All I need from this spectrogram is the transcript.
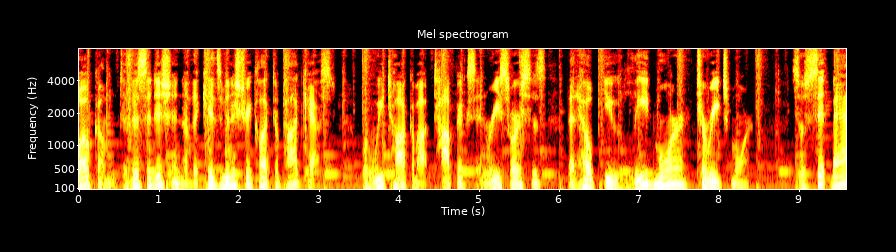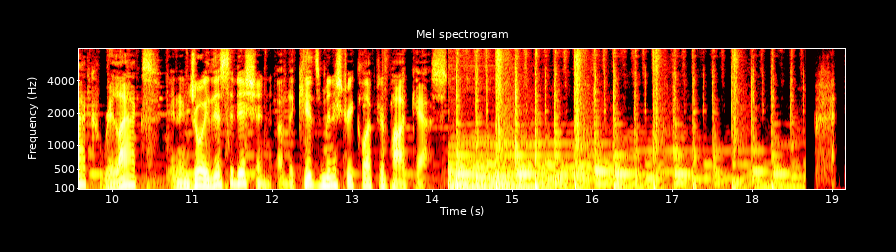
Welcome to this edition of the Kids Ministry Collective podcast, where we talk about topics and resources that help you lead more to reach more. So sit back, relax, and enjoy this edition of the Kids Ministry Collective podcast.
